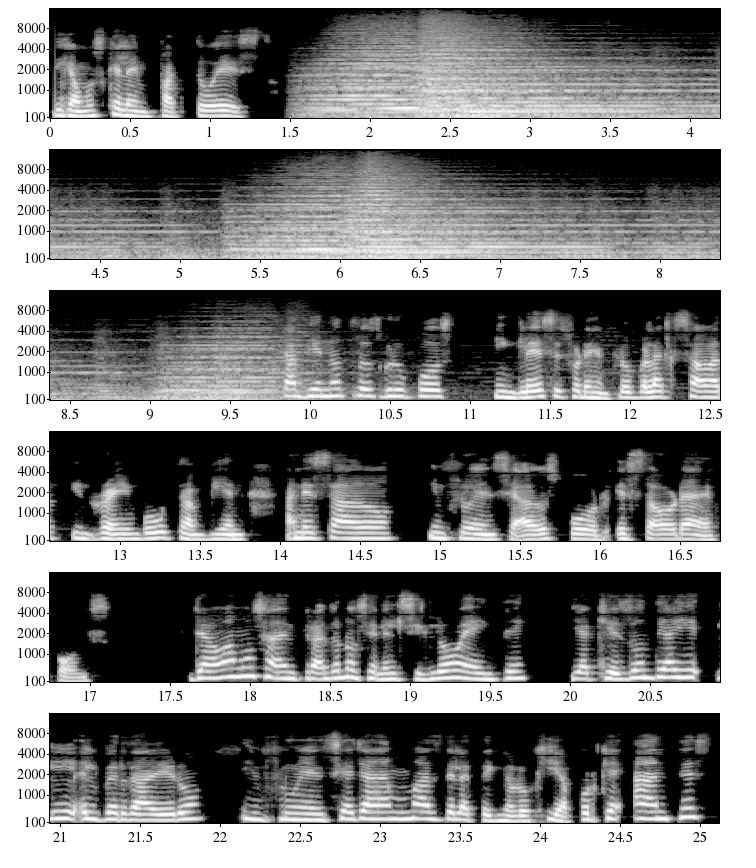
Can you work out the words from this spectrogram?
digamos que le impactó esto. También otros grupos ingleses, por ejemplo Black Sabbath y Rainbow, también han estado influenciados por esta obra de Holmes. Ya vamos adentrándonos en el siglo XX y aquí es donde hay el verdadero influencia ya más de la tecnología, porque antes,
